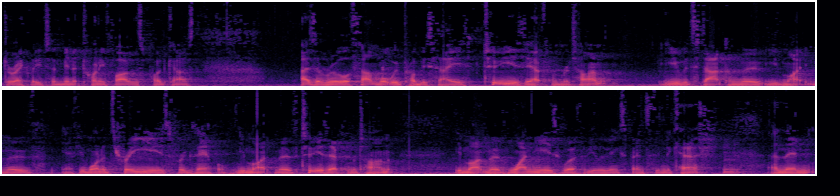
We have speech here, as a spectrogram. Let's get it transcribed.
directly to minute 25 of this podcast, as a rule of thumb, what we'd probably say is two years out from retirement, you would start to move. You might move you know, if you wanted three years, for example, you might move two years out from retirement. You might move one year's worth of your living expenses into cash, hmm. and then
